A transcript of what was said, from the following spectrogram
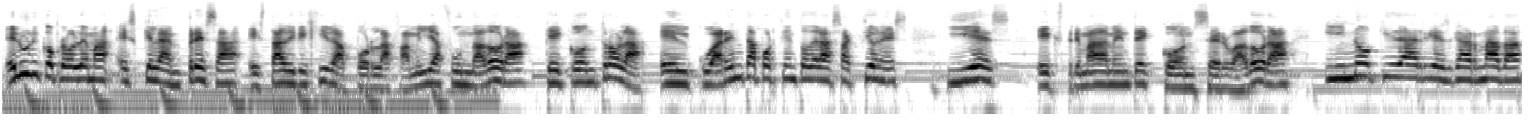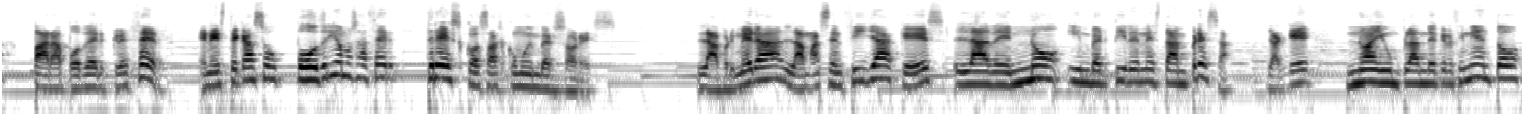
El único problema es que la empresa está dirigida por la familia fundadora que controla el 40% de las acciones y es extremadamente conservadora y no quiere arriesgar nada para poder crecer. En este caso, podríamos hacer tres cosas como inversores. La primera, la más sencilla, que es la de no invertir en esta empresa, ya que no hay un plan de crecimiento,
